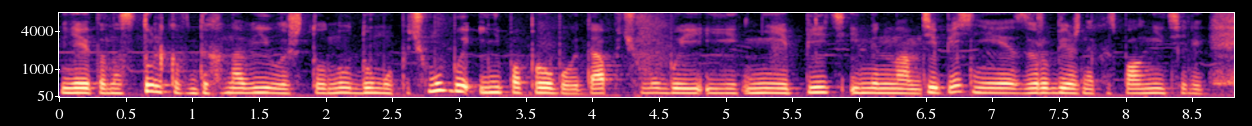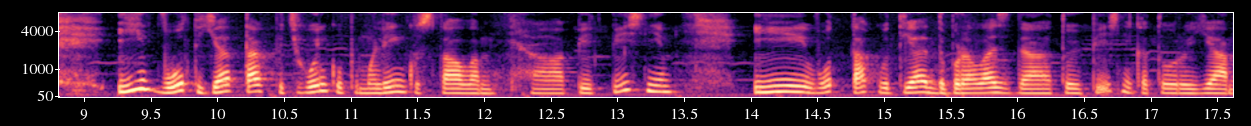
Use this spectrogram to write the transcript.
меня это настолько вдохновило, что, ну, думаю, почему бы и не попробовать, да, почему бы и не петь именно те песни зарубежных исполнителей. И вот я так потихоньку, помаленьку стала э, петь песни. И вот так вот я добралась до той песни, которую я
